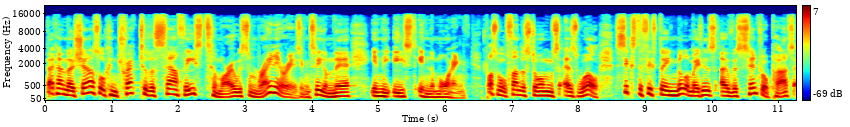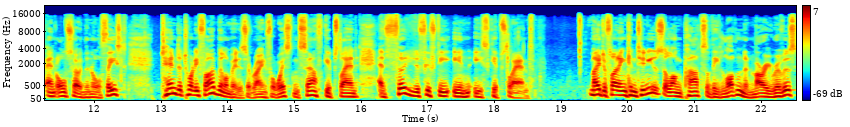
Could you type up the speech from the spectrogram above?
Back home, those showers will contract to the southeast tomorrow with some rain areas. You can see them there in the east in the morning. Possible thunderstorms as well. 6 to 15 millimetres over central parts and also in the northeast. 10 to 25 millimetres of rain for west and south Gippsland and 30 to 50 in east Gippsland. Major flooding continues along parts of the Loddon and Murray rivers,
